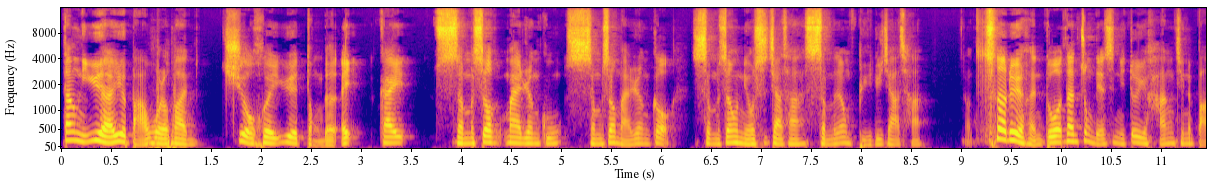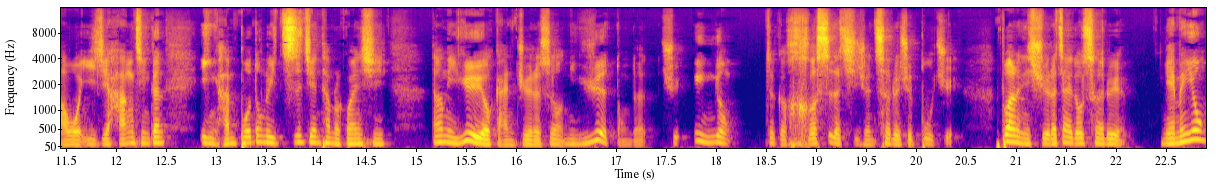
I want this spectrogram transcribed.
当你越来越把握的话，就会越懂得，哎，该什么时候卖认沽，什么时候买认购，什么时候牛市价差，什么用比率价差啊，策略很多，但重点是你对于行情的把握，以及行情跟隐含波动率之间它们的关系。当你越有感觉的时候，你越懂得去运用这个合适的期权策略去布局，不然你学了再多策略也没用，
